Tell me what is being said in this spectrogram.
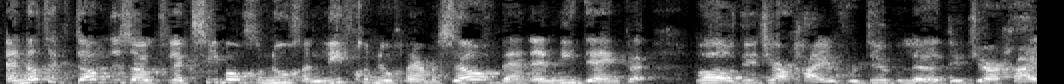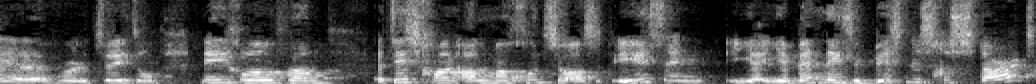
En dat ik dan dus ook flexibel genoeg en lief genoeg naar mezelf ben. En niet denken, wow, dit jaar ga je verdubbelen. Dit jaar ga je voor de twee ton. Nee, gewoon van, het is gewoon allemaal goed zoals het is. En je, je bent deze business gestart.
